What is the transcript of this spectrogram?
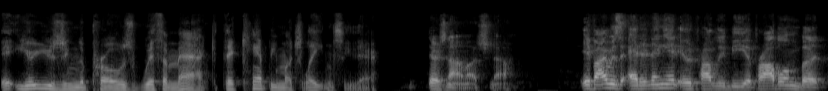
You're using the pros with a Mac. There can't be much latency there. There's not much now. If I was editing it, it would probably be a problem, but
